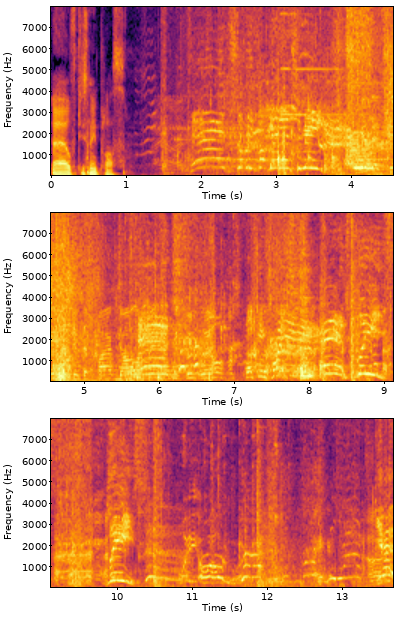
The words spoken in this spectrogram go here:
Äh, auf Disney Plus. Hands! Please! Please! What do you, oh, Yeah,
